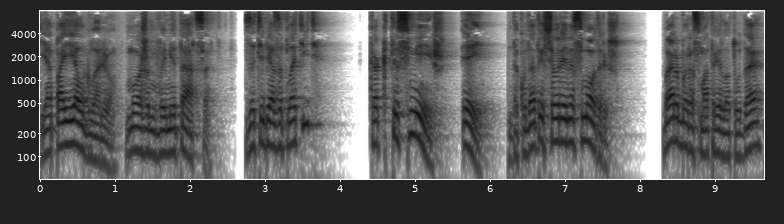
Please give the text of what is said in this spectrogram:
«Я поел, говорю. Можем выметаться. За тебя заплатить?» «Как ты смеешь? Эй, да куда ты все время смотришь?» Барбара смотрела туда,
